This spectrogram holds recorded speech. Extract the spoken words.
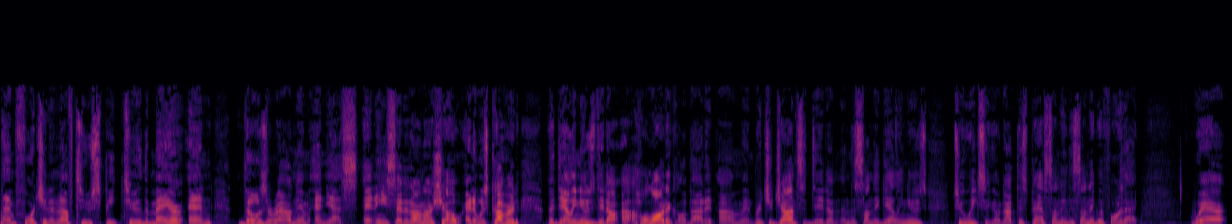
I'm fortunate enough to speak to the mayor and those around him. And yes, and he said it on our show, and it was covered. The Daily News did a, a whole article about it, um, and Richard Johnson did on, on, the Sunday Daily News two weeks ago, not this past Sunday, the Sunday before that, where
